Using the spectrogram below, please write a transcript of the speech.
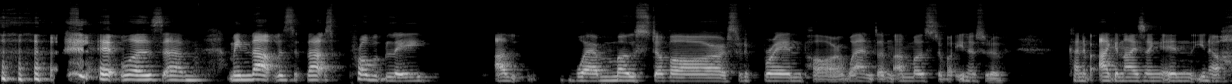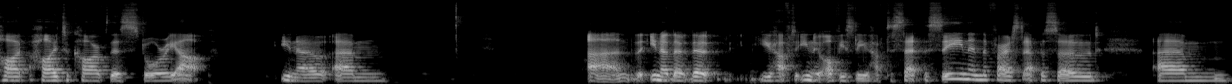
it was. Um, I mean, that was that's probably uh, where most of our sort of brain power went, and, and most of you know sort of kind of agonizing in you know how how to carve this story up, you know. Um, and you know the, the you have to you know obviously you have to set the scene in the first episode um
